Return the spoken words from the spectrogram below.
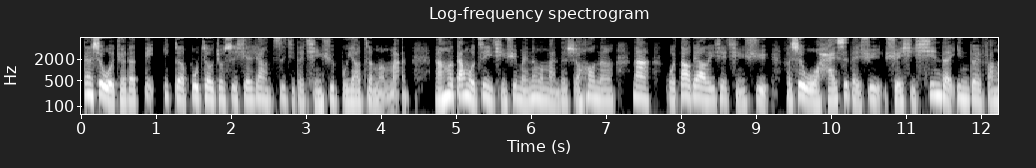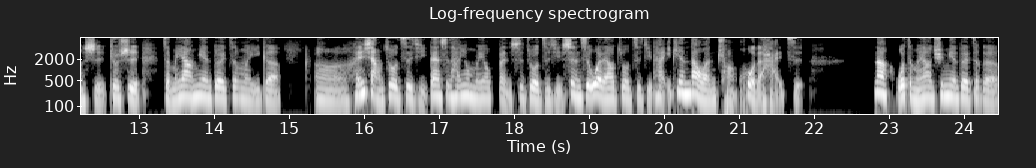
但是我觉得第一个步骤就是先让自己的情绪不要这么满，然后当我自己情绪没那么满的时候呢，那我倒掉了一些情绪，可是我还是得去学习新的应对方式，就是怎么样面对这么一个呃很想做自己，但是他又没有本事做自己，甚至为了要做自己，他一天到晚闯祸的孩子。那我怎么样去面对这个？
